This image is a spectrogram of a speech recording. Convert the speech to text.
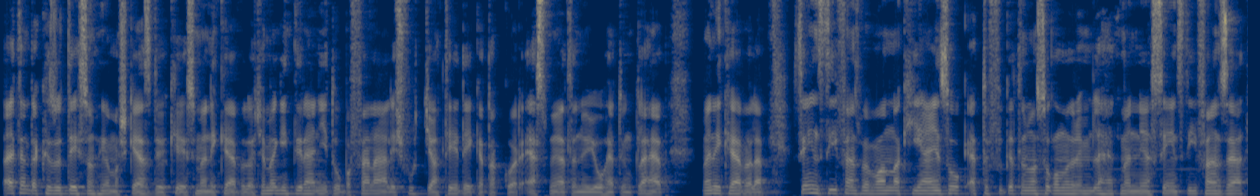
Titan közül Taysom Hill most kezdőkész, menni kell vele, hogyha megint irányítóba feláll és futja a TD-ket, akkor eszméletlenül jó hetünk lehet, menni kell vele. Saints defense-ben vannak hiányzók, ettől függetlenül azt fogom mondani, hogy lehet menni a Saints defense-zel,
